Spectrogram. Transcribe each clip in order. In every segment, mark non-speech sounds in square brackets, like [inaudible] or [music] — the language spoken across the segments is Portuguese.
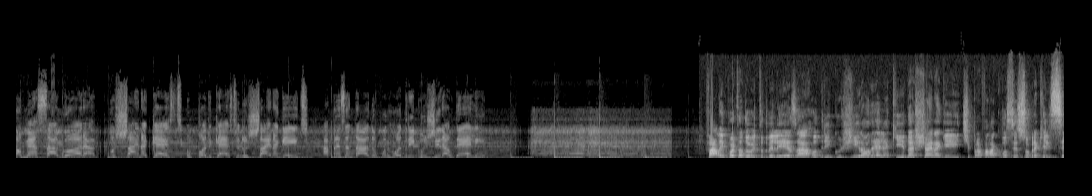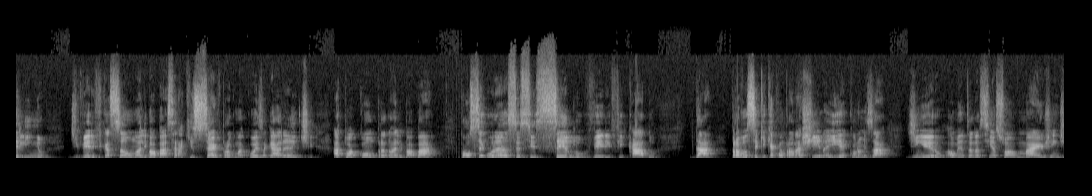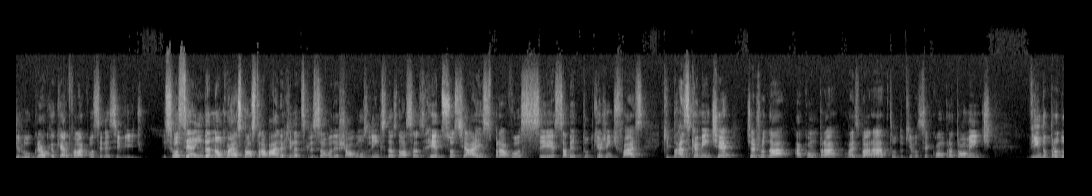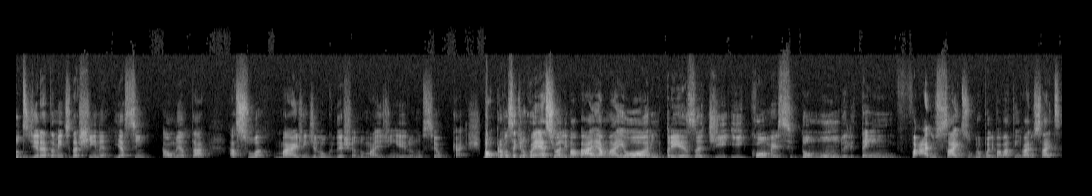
Começa agora o ChinaCast, o podcast do China Gate, apresentado por Rodrigo Giraldelli. Fala importador, tudo beleza? Rodrigo Giraldelli aqui da China Gate para falar com você sobre aquele selinho de verificação no Alibaba. Será que isso serve para alguma coisa? Garante a tua compra no Alibaba? Qual segurança esse selo verificado dá para você que quer comprar na China e economizar dinheiro, aumentando assim a sua margem de lucro? É o que eu quero falar com você nesse vídeo. E se você ainda não conhece o nosso trabalho, aqui na descrição vou deixar alguns links das nossas redes sociais para você saber tudo que a gente faz, que basicamente é te ajudar a comprar mais barato do que você compra atualmente, vindo produtos diretamente da China e assim aumentar a sua margem de lucro, deixando mais dinheiro no seu caixa. Bom, para você que não conhece, o Alibaba é a maior empresa de e-commerce do mundo. Ele tem vários sites, o grupo Alibaba tem vários sites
